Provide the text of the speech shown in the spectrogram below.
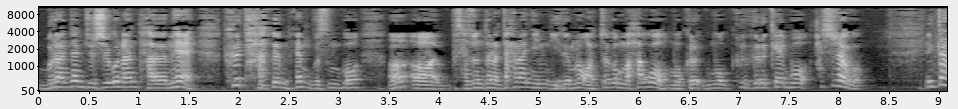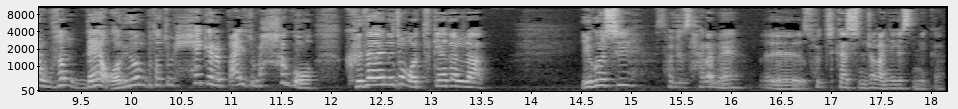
물 한 잔 주시고 난 다음에, 그 다음에 무슨 뭐, 어, 어, 자손들한테 하나님 이름을 어쩌고 뭐 하고, 뭐, 그, 뭐, 그, 그렇게 뭐 하시라고. 일단 우선 내 어려움부터 좀 해결을 빨리 좀 하고, 그 다음에 좀 어떻게 해달라. 이것이 사실 사람의 에, 솔직한 심정 아니겠습니까?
